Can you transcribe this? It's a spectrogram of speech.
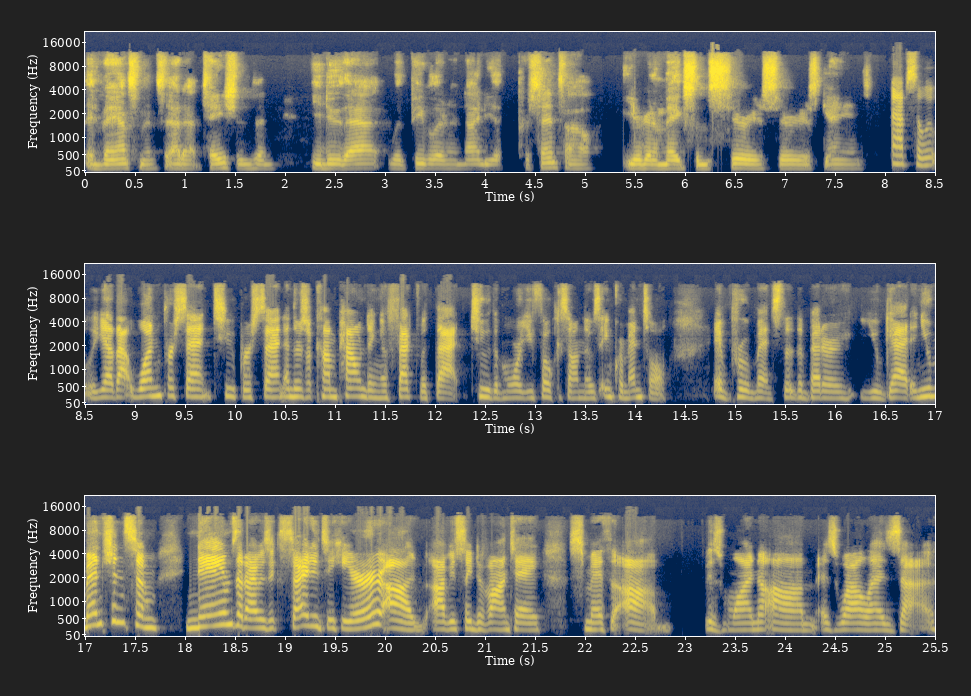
advancements, adaptations. And you do that with people that are in the 90th percentile, you're going to make some serious, serious gains. Absolutely. Yeah, that 1%, 2%. And there's a compounding effect with that too. The more you focus on those incremental improvements, the, the better you get. And you mentioned some names that I was excited to hear. Uh, obviously, DeVonta Smith, um, is one, um, as well as uh,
